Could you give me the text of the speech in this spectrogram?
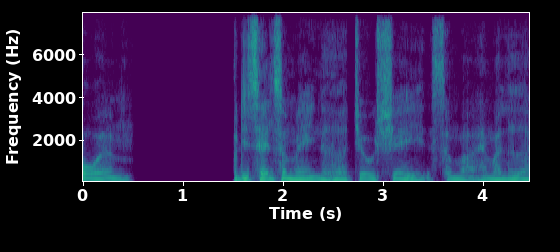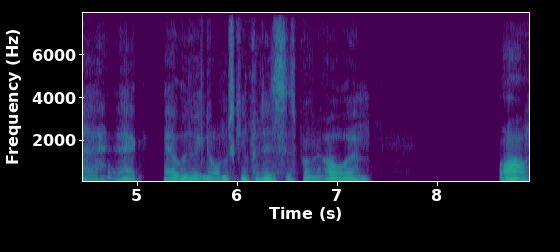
Og, øh, og de talte som med en, der hedder Joe Shea, som var, han var leder af, af, af udviklingen af rumskib på det tidspunkt. Og, øh, og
